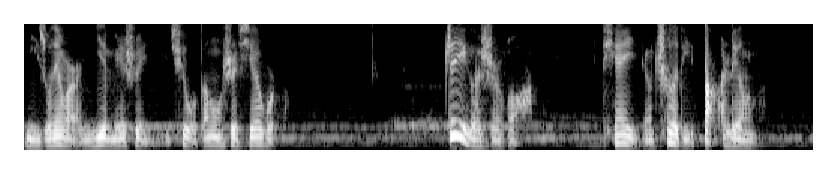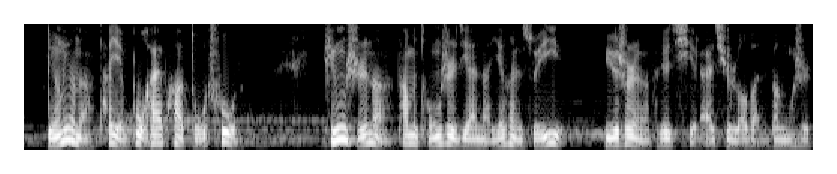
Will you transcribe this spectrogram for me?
你昨天晚上一夜没睡，你去我办公室歇会儿吧。这个时候啊，天已经彻底大亮了。玲玲呢，她也不害怕独处了。平时呢，他们同事间呢也很随意。于是呢，他就起来去老板的办公室，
